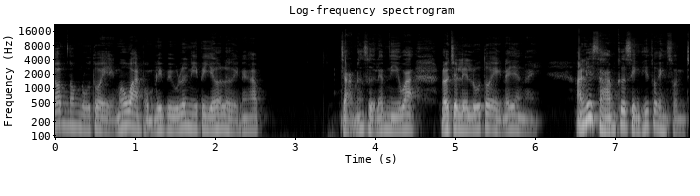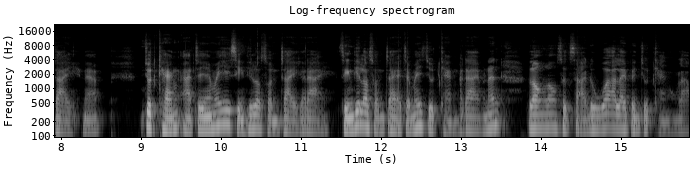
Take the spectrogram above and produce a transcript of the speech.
ย่อมต้องรู้ตัวเอง เมื่อวานผมรีวิวเรื่องนี้ไปเยอะเลยนะครับ จากหนังสือเล่มนี้ว่าเราจะเรียนรู้ตัวเองได้ยังไง อันที่ 3 คือสิ่งที่ตัวเองสนใจนะครับจุดแข็งอาจจะยังไม่ใช่สิ่งที่เราสนใจก็ได้ สิ่งที่เราสนใจอาจจะไม่ใช่จุดแข็งก็ได้ เพราะนั้นลองลองศึกษาดูว่าอะไรเป็นจุดแข็งของเรา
